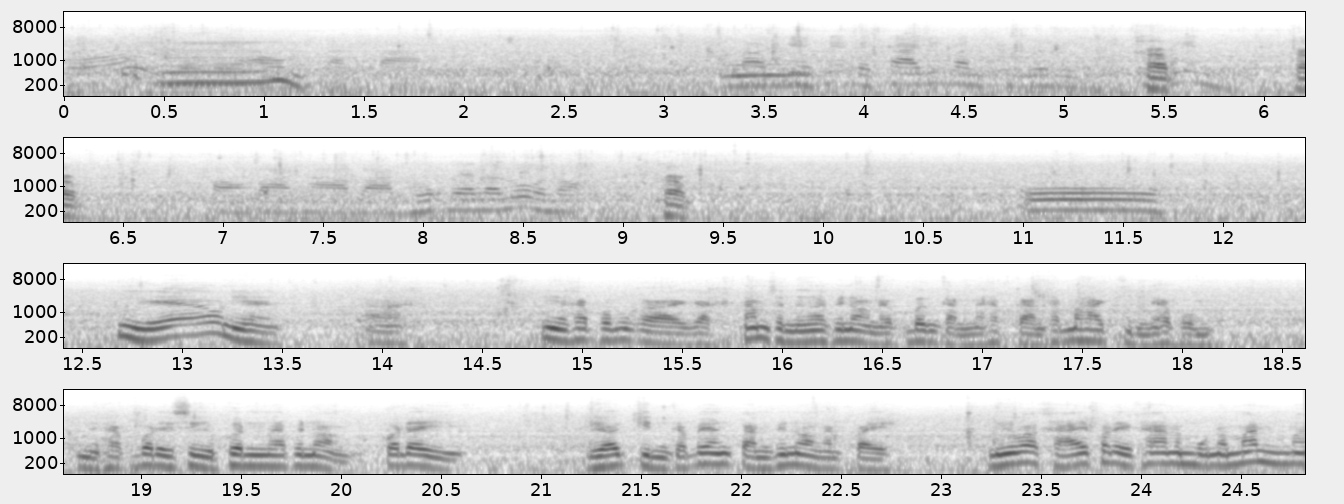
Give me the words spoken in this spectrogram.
โอ้ยอืมไม่เอาต่างตามาเก็กนี่ไปค่าอยุบันทีนี่ครับครับทองบาทหาบาทหกแม่ละโลเนาะครับ โอ้นี่แล้วเนี่ยอ่า นี่ครับผมก็อยากนำเสนอให้พี่น้องเนี่ยเบิ่งกันนะครับ การทำมาหากินนะครับผมนี่ครับบ่ได้ซื้อเพิ่นนะพี่น้องก็ได้เหลือกินกับแบ่งปันพี่น้องกันไป หรือว่าขายพอได้ค่าน้ำมูกน้ำมันมา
